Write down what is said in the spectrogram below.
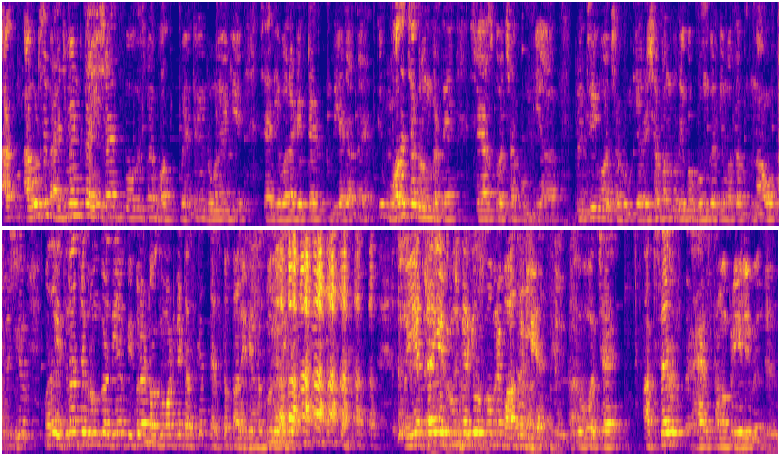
I would say management का ही शायद वो इसमें बहुत बेहतरीन रोल है कि शायद ये वाला डिक्टेट दिया जाता है। कि बहुत अच्छा ग्रूम करते हैं। श्रेयस को अच्छा ग्रूम किया पृथ्वी को अच्छा ग्रूम किया ऋषभ पंत को देखो ग्रूम करके मतलब नाउ मतलब इतना अच्छा ग्रूम कर दिया पीपल आर टॉकिंग अबाउट के टेस्ट टेस्ट कप्तान है ऋषभ को तो ये अच्छा है कि ग्रूम करके उसको अपने पास रख लिया तो वो अच्छा है। Axar has come up really well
